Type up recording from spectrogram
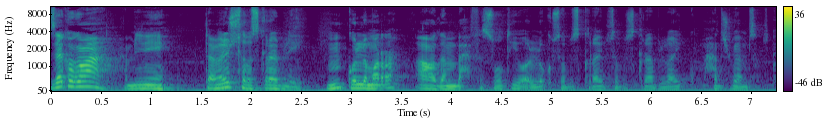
ازيكم يا جماعة؟ عاملين إيه؟ ما تعملوش subscribe ليه؟ كل مرة أقعد أنبح في صوتي وأقول لكم subscribe subscribe like ومحدش بيعمل subscribe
